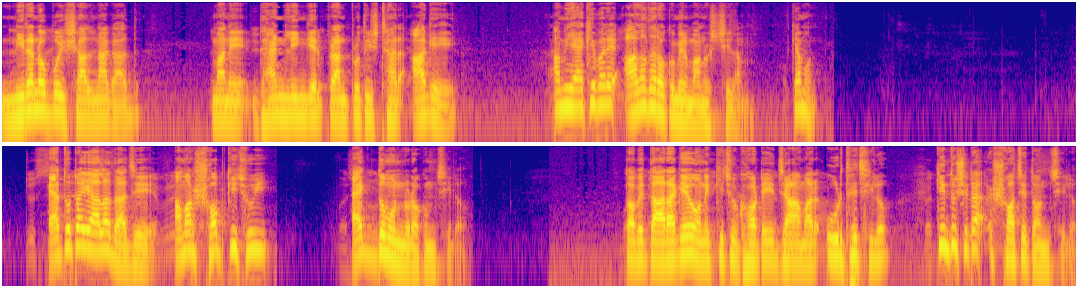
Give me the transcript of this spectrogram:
নিরানব্বই সাল নাগাদ মানে ধ্যানলিঙ্গের প্রাণ প্রতিষ্ঠার আগে, আমি একেবারে আলাদা রকমের মানুষ ছিলাম। কেমন? এতটাই আলাদা যে আমার সবকিছুই একদম অন্যরকম ছিল। তবে তার আগেও অনেক কিছু ঘটে যা আমার ঊর্ধ্বে ছিল, কিন্তু সেটা সচেতন ছিল।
